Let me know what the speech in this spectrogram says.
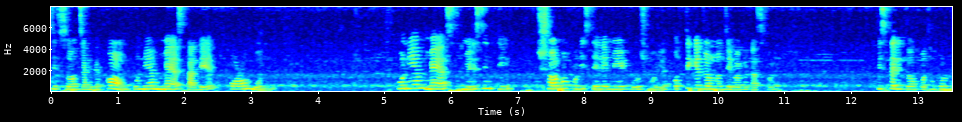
সেক্সুয়াল চাহিদা কম। কোনিয়াম ম্যাস তাদের পরম বন্ধু। কোনিয়াম ম্যাস মেডিসিনটি সর্বোপরি ছেলে, মেয়ে, পুরুষ, মহিলা প্রত্যেকের জন্য যেভাবে কাজ করে। বিস্তারিত কথা বলব।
